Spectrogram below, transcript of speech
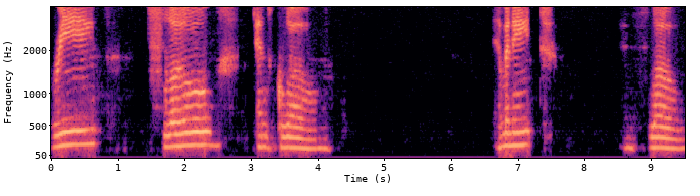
Breathe, flow, and glow. Emanate and flow.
